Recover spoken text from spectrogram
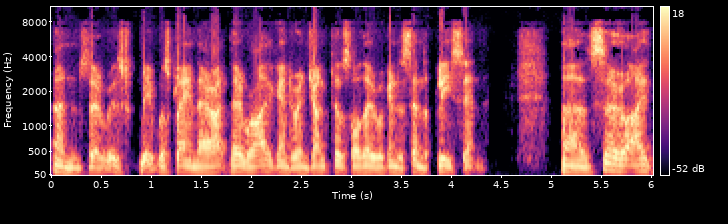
And so it was, it was plain there. They were either going to injunct us or they were going to send the police in. Uh, so I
